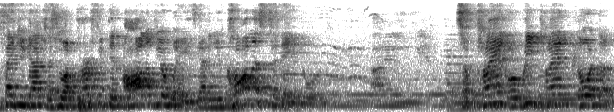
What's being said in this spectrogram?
Thank you, God, because you are perfect in all of your ways, God. And you call us today, Lord. To plant or replant, Lord, the,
